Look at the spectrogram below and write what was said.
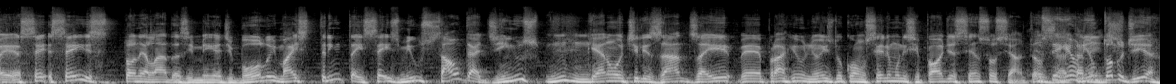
é, seis, seis, toneladas e meia de bolo e mais 36 mil salgadinhos uhum. que eram utilizados aí é, para reuniões do Conselho Municipal de Assistência Social. Então se reuniam todo dia.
